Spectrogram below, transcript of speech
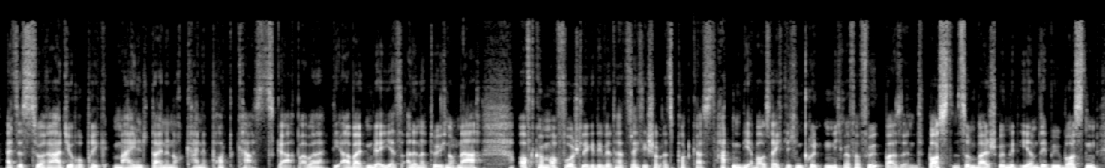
als es zur Radiorubrik Meilensteine noch keine Podcasts gab. Aber die arbeiten wir jetzt alle natürlich noch nach. Oft kommen auch Vorschläge, die wir tatsächlich schon als Podcast hatten, die aber aus rechtlichen Gründen nicht mehr verfügbar sind. Boston zum Beispiel mit ihrem Debüt Boston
